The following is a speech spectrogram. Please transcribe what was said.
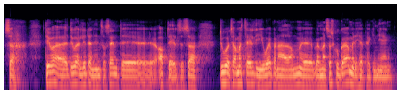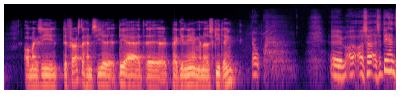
Så det var, det var lidt en interessant øh, opdagelse. Så du og Thomas talte i webinaret om, øh, hvad man så skulle gøre med det her paginering. Og man kan sige, det første han siger, det er, at øh, paginering er noget skidt, ikke? Jo. Øhm, og, og så, altså det han,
